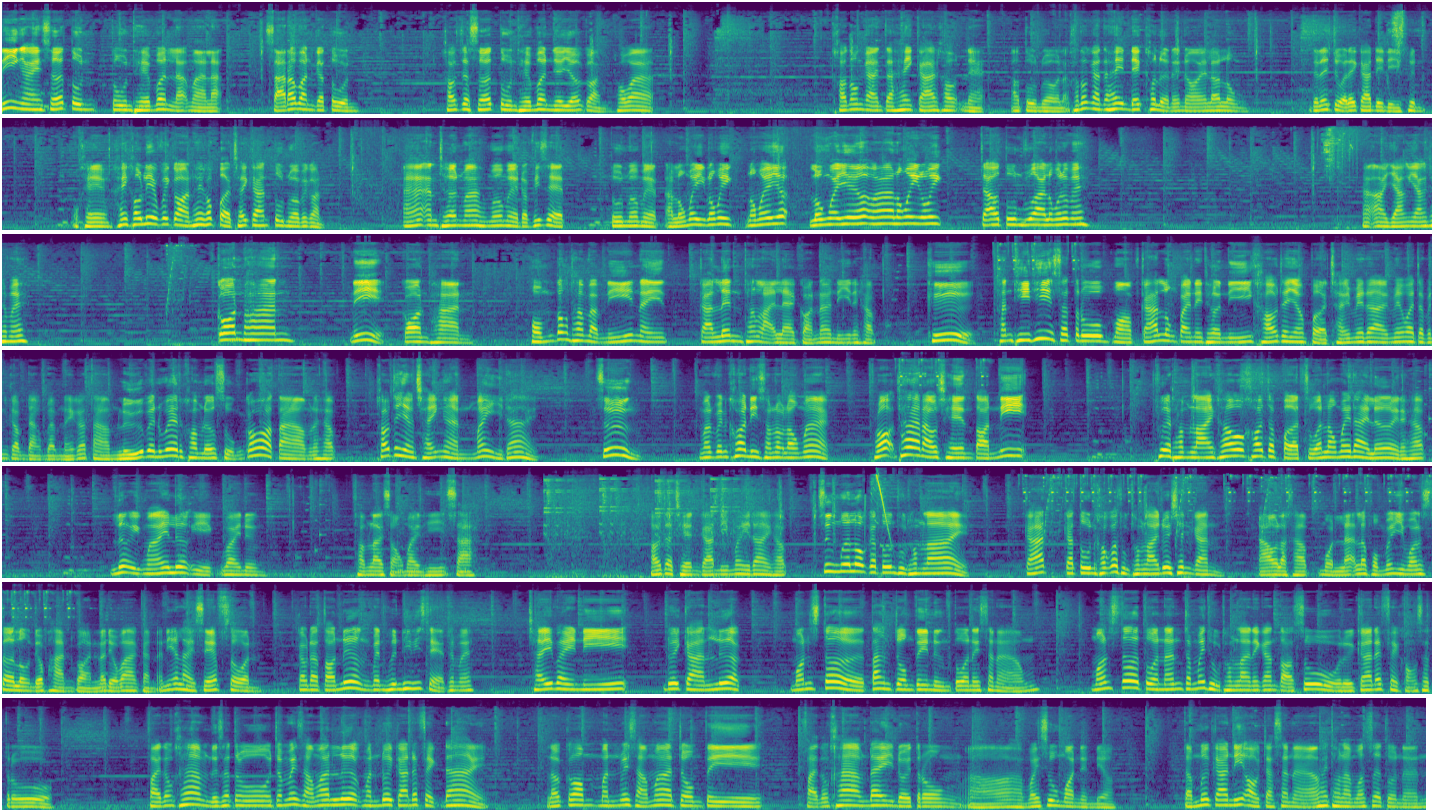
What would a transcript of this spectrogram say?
นี่ไงเซิร์ชตูนตูนเทเบิลละมาละ สารบัญการ์ตูน เขาจะเซิร์ชตูนเทเบิลเยอะๆก่อน เพราะว่า เขาต้องการจะให้การ์ดเขาเนี่ยเอาตูนเวลแล้วเขาต้องการจะให้เด็กเขาเหลือน้อยๆแล้วลง จะได้จั่วได้การ์ดดีๆขึ้น โอเค ให้เขาเรียกไปก่อนให้เขาเปิดใช้การตูนเวลไปก่อนอะอันเทิร์นมาเมอร์เมดแบบพิเศษตูนเมอร์เมดอะลงมาอีกลงมาอีกลงมาเยอะๆลงมาเยอะมาลงมาอีกลงมาอีกจะเอาตูนบูอายลงมาได้ไหมอะอะยังยังใช่ไหมก่อนผ่าน นี่ก่อนผ่าน ผมต้องทำแบบนี้ในการเล่นทั้งหลายแหล่ก่อนหน้านี้นะครับ คือทันทีที่ศัตรูหมอบการ์ดลงไปในเทิร์นนี้ เขาจะยังเปิดใช้ไม่ได้ ไม่ว่าจะเป็นกับดักแบบไหนก็ตาม หรือเป็นเวทความเร็วสูงก็ตามนะครับ เขาจะยังใช้งานไม่ได้ ซึ่งมันเป็นข้อดีสำหรับเรามาก เพราะถ้าเราเชนตอนนี้ เพื่อทำลายเขาเขาจะเปิดสวนเราไม่ได้เลยนะครับ เลือกอีกไหมเลือกอีกใบหนึ่งทำลาย2ใบทีซะเขาจะเชนการ์ดนี้ไม่ได้ครับ ซึ่งเมื่อโลกการ์ตูนถูกทำลาย การ์ดการ์ตูนเขาก็ถูกทำลายด้วยเช่นกัน เอาละครับ หมดแล้วแล้วผมไม่มีมอนสเตอร์ลงเดี๋ยวผ่านก่อนแล้วเดี๋ยวว่ากัน อันนี้อะไรเซฟโซนกับดักต่อเนื่องเป็นพื้นที่พิเศษใช่ไหมใช้ใบนี้ด้วยการเลือกมอนสเตอร์ตั้งโจมตีหนึ่งตัวในสนาม มอนสเตอร์ตัวนั้นจะไม่ถูกทำลายในการต่อสู้หรือการเอฟเฟกของศัตรู ฝ่ายตรงข้ามหรือศัตรูจะไม่สามารถเลือกมันด้วยการเอฟเฟกได้ แล้วก็มันไม่สามารถโจมตีฝ่ายตรงข้ามได้โดยตรง อ๋อ ไว้สู้มอนอย่างเดียว แต่เมื่อการนี้ออกจากสนามให้ทำลายมอนสเตอร์ตัวนั้น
